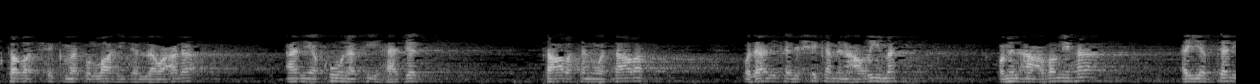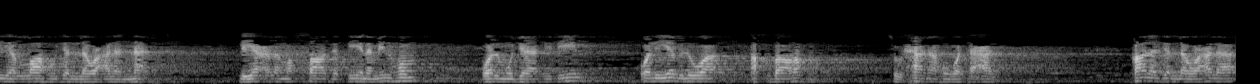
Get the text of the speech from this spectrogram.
اقتضت حكمة الله جل وعلا أن يكون فيها جد تارة وتارة وذلك لحكم عظيمة ومن أعظمها أن يبتلي الله جل وعلا الناس ليعلم الصادقين منهم والمجاهدين وليبلو أخبارهم. سبحانه وتعالى. قال جل وعلا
